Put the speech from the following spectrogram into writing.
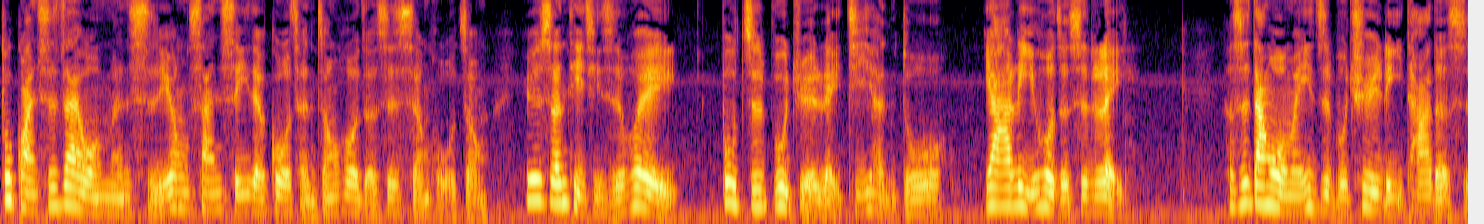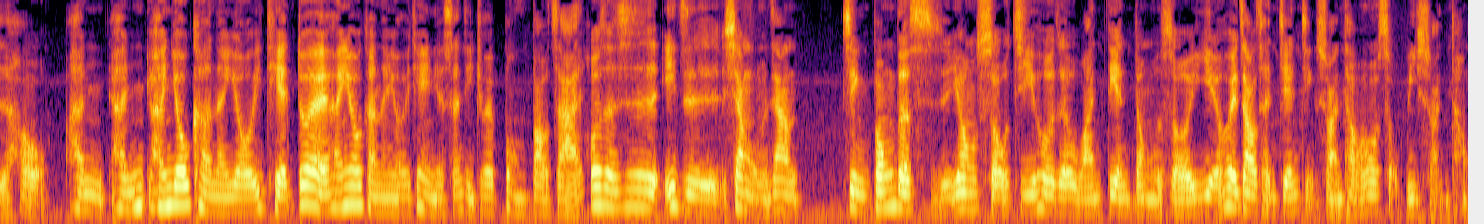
不管是在我们使用三 C 的过程中，或者是生活中，因为身体其实会不知不觉累积很多压力或者是累。可是当我们一直不去理它的时候，很很很有可能有一天，对，很有可能有一天你的身体就会蹦爆炸，或者是一直像我们这样。紧绷的使用手机或者玩电动的时候，也会造成肩颈酸痛或手臂酸痛。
